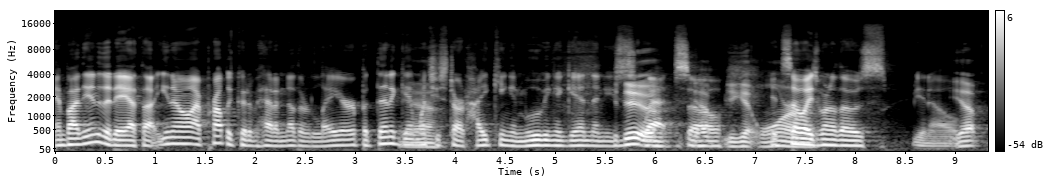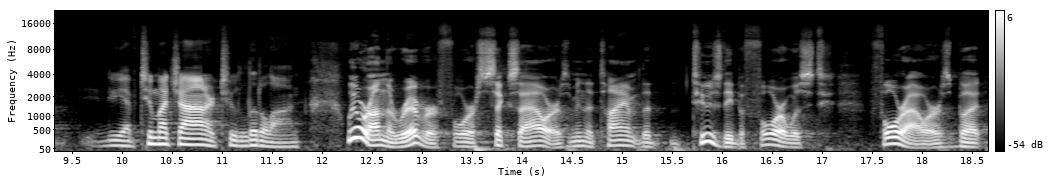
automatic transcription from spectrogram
And by the end of the day, I thought, you know, I probably could have had another layer. But then again, yeah. once you start hiking and moving again, then you, you sweat. Do. So yep. you get warm. It's always one of those you know. Yep. Do you have too much on or too little on? We were on the river for six hours. I mean, the time the Tuesday before was t- four hours, but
